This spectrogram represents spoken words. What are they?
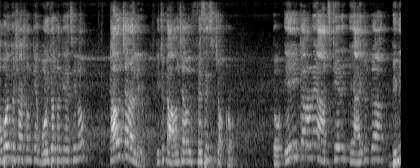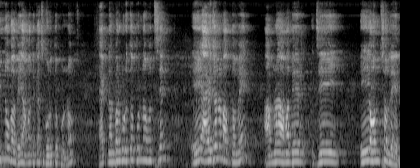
অবৈধ শাসনকে বৈধতা দিয়েছিল কালচারালি কিছু কালচারাল ফেসিস চক্র। তো এই কারণে আজকের এই আয়োজনটা বিভিন্নভাবে আমাদের কাছে গুরুত্বপূর্ণ। এক নম্বর গুরুত্বপূর্ণ হচ্ছে, এই আয়োজনের মাধ্যমে আমরা আমাদের যে এই অঞ্চলের,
